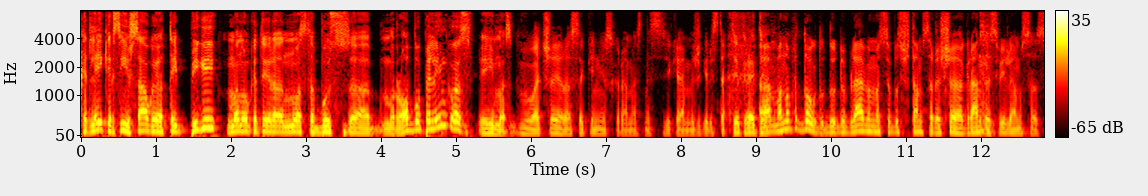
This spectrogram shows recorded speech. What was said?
kad Lakers jį išsaugojo taip pigiai, manau, kad tai yra nuostabus a, Robo Pelinkos ėjimas. Va čia yra sakinys, kurio mes nesitikėjom išgirsti. Tikrai taip. Manau, kad daug du- du- dubliavimasi bus šitam sąraše. Grantas Williamsas,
